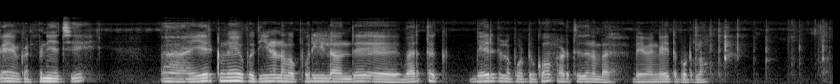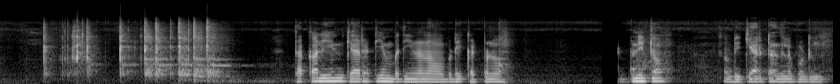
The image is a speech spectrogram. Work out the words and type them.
வெங்காயம் கட் பண்ணியாச்சு. ஏற்கனவே பார்த்திங்கன்னா நம்ம பொரியலில் வந்து வறுத்த வேர்க்கடலை போட்டிருக்கோம். அடுத்தது நம்ம அப்படியே வெங்காயத்தை போட்டுக்கலாம். தக்காளியும் கேரட்டையும் பார்த்தீங்கன்னா நம்ம அப்படியே கட் பண்ணலாம். கட் பண்ணிட்டோம். அப்படியே கேரட்டும் அதில் போட்டுக்கலாம்.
